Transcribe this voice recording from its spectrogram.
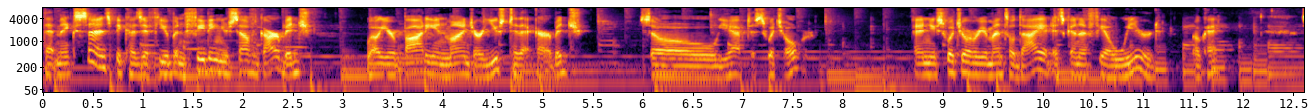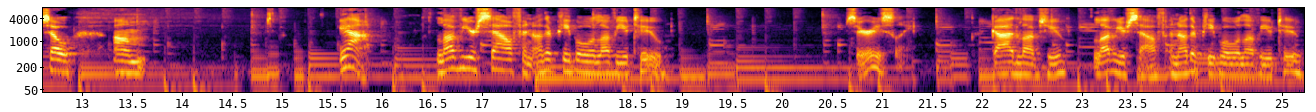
That makes sense because if you've been feeding yourself garbage, well, your body and mind are used to that garbage. So you have to switch over. And you switch over your mental diet, it's to feel weird, okay? So, um, yeah, love yourself and other people will love you too. Seriously. God loves you, love yourself, and other people will love you too.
